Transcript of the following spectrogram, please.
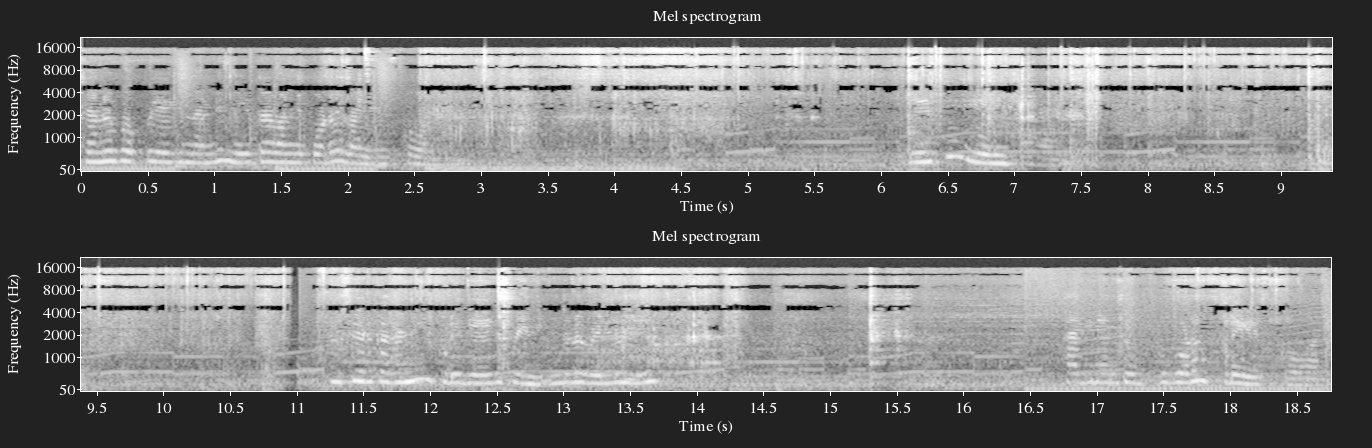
శనగపప్పు వేగిందండి మిగతావన్నీ కూడా ఇలా వేసుకోవాలి. వేసి వేయించుకోవాలి చూసారు కదండి ఇప్పుడు ఇది వేగిపోయింది ఇందులో వెల్లుల్లి తగినంత ఉప్పు కూడా ఇప్పుడే వేసుకోవాలి.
